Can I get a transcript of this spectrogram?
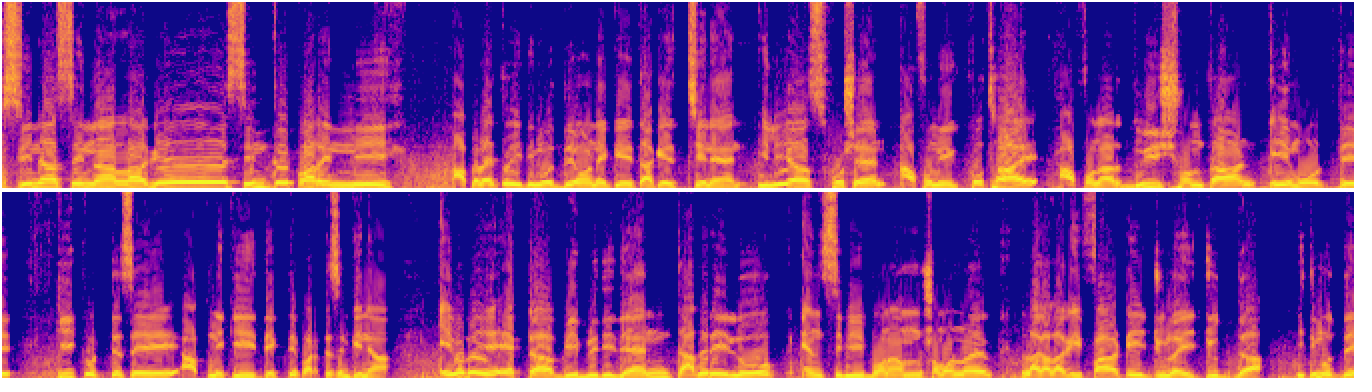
চিনা চিনা লাগে, চিনতে পারেননি। আপনারা তো ইতিমধ্যে অনেকে তাকে চেনেন। ইলিয়াস হোসেন, আপনি কোথায়? আপনার দুই সন্তান, এই মুহূর্তে কি করতেছে, আপনি কি দেখতে পারতেছেন কিনা? এভাবে একটা বিবৃতি দেন তাদেরই লোক, এনসিবি, বনাম সমন্বয়ক, লাগালাগি পার্টি, জুলাই যুদ্ধা। ইতিমধ্যে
